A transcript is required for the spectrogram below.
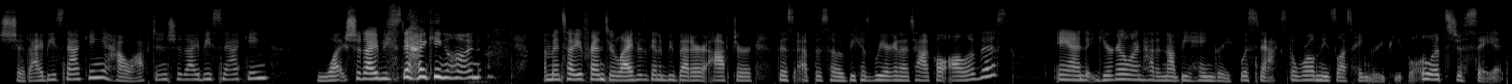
should I be snacking? How often should I be snacking? What should I be snacking on? I'm going to tell you, friends, your life is going to be better after this episode because we are going to tackle all of this and you're going to learn how to not be hangry with snacks. The world needs less hangry people. Let's just say it.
